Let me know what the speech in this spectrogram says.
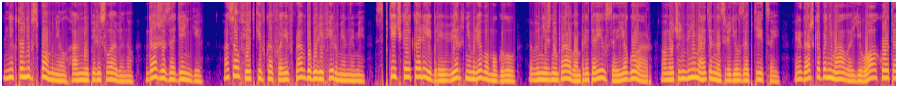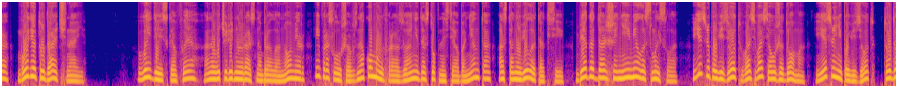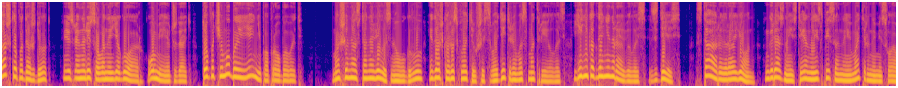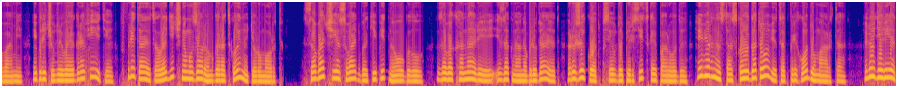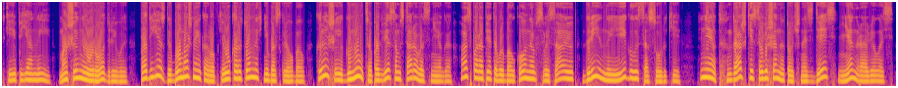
Никто не вспомнил Анну Переславину, даже за деньги. А салфетки в кафе и вправду были фирменными, с птичкой калибри в верхнем левом углу. В нижнем правом притаился ягуар, Он очень внимательно следил за птицей, и Дашка понимала, его охота будет удачной. Выйдя из кафе, она в очередной раз набрала номер и, прослушав знакомую фразу о недоступности абонента, остановила такси. Бегать дальше не имело смысла. Если повезет, Вась-Вася уже дома. Если не повезет, то Дашка подождет. Если нарисованный ягуар умеет ждать, то почему бы и ей не попробовать? Машина остановилась на углу, и Дашка, расплатившись с водителем, осмотрелась. Ей никогда не нравилось здесь. Старый район, грязные стены, исписанные матерными словами, и причудливое граффити вплетается логичным узором в городской натюрморт. Собачья свадьба кипит на углу. За вакханарией из окна наблюдает рыжий кот псевдоперсидской породы и верно с тоской готовится к приходу марта. Люди редкие и пьяны, машины уродливы, подъезды, бумажные коробки у картонных небоскребов, крыши гнутся под весом старого снега, а с парапетовых балконов свисают длинные иглы сосульки. Нет, Дашке совершенно точно здесь не нравилось.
